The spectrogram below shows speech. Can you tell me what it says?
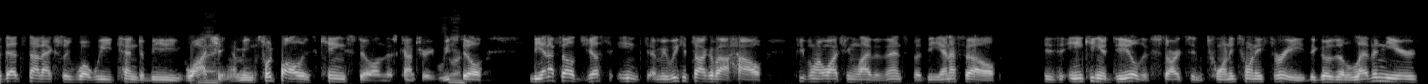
but that's not actually what we tend to be watching. Right. I mean, football is king still in this country. We sure. still, the NFL just inked. I mean, we could talk about how people aren't watching live events, but the NFL is inking a deal that starts in 2023 that goes 11 years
